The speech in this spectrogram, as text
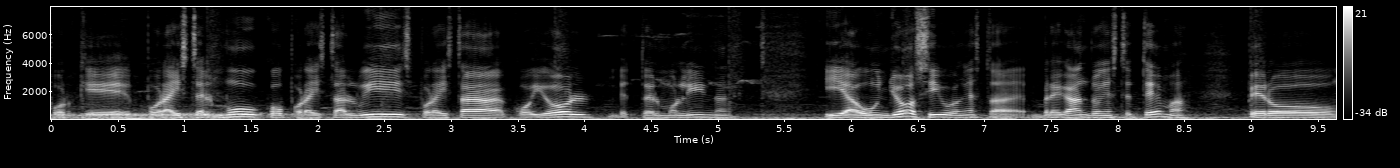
porque por ahí está el Muco, por ahí está Luis, por ahí está Coyol, Betel Molina, y aún yo sigo en esta, bregando en este tema, pero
